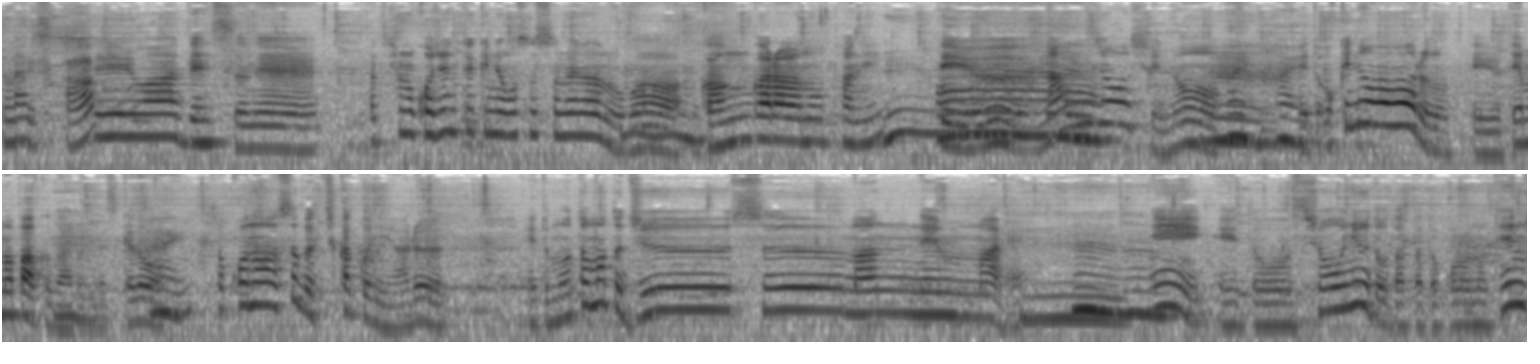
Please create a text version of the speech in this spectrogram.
どうですか？私はですね私も個人的におすすめなのが、うん。ガンガラの谷っていううん。南城市の、えっと、沖縄ワールドっていうテーマパークがあるんですけど、はい。そこのすぐ近くにあるもともと十数万年前んに、えっと鍾乳洞だったところの天井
